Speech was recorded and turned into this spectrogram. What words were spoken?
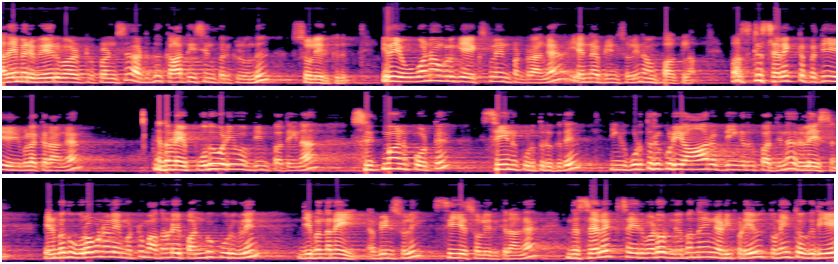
அதேமாதிரி வேறுபாடு ட்ரிஃபரன்ஸ் அடுத்தது கார்டீசியன் பெருக்கள் வந்து சொல்லியிருக்குது. இதை ஒவ்வொன்றும் அவங்களுக்கு எக்ஸ்பிளைன் பண்ணுறாங்க என்ன அப்படின்னு சொல்லி நம்ம பார்க்கலாம். ஃபஸ்ட்டு செலக்டை பற்றி விளக்குறாங்க. இதனுடைய பொது வடிவம் அப்படின்னு பார்த்தீங்கன்னா சிக்மான்னு போட்டு சீனு கொடுத்துருக்குது. இங்கே கொடுத்துருக்கக்கூடிய ஆர் அப்படிங்கிறது பார்த்தீங்கன்னா ரிலேஷன் என்பது உறவுநிலை மற்றும் அதனுடைய பண்புக்கூறுகளின் நிபந்தனை அப்படின்னு சொல்லி சிஏ சொல்லியிருக்கிறாங்க. இந்த செலக்ட் செயல்பாடு ஒரு நிபந்தனையின் அடிப்படையில் துணை தொகுதியை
